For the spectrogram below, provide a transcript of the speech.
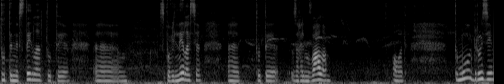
тут ти не встигла, тут ти сповільнилася, тут ти загальмувала. От. Тому, друзі,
